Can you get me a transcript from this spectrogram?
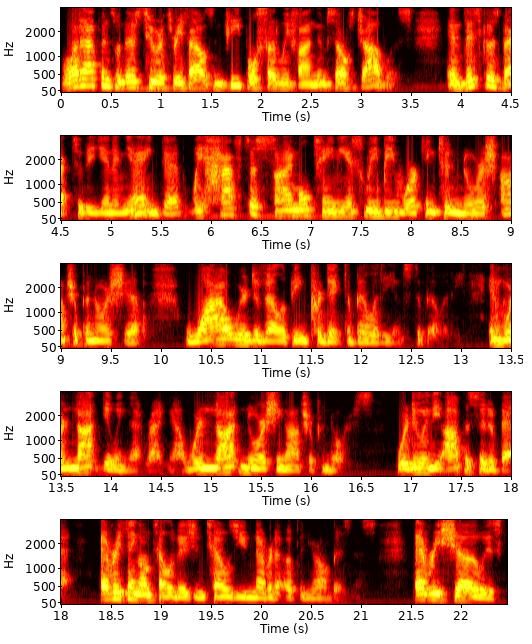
What happens when those two or 3,000 people suddenly find themselves jobless? And this goes back to the yin and yang, Deb. We have to simultaneously be working to nourish entrepreneurship while we're developing predictability and stability. And we're not doing that right now. We're not nourishing entrepreneurs. We're doing the opposite of that. Everything on television tells you never to open your own business. Every show is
